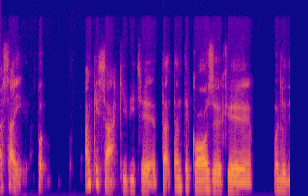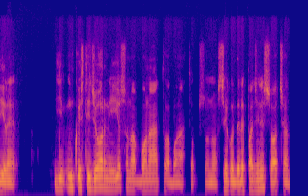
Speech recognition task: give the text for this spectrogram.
ma sai, anche Sacchi dice t- tante cose che, voglio dire, in questi giorni io sono abbonato, abbonato, sono, seguo delle pagine social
